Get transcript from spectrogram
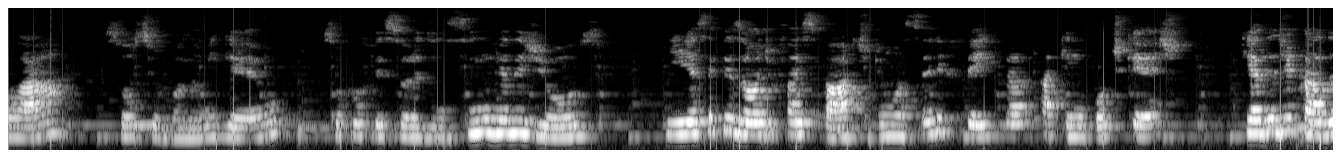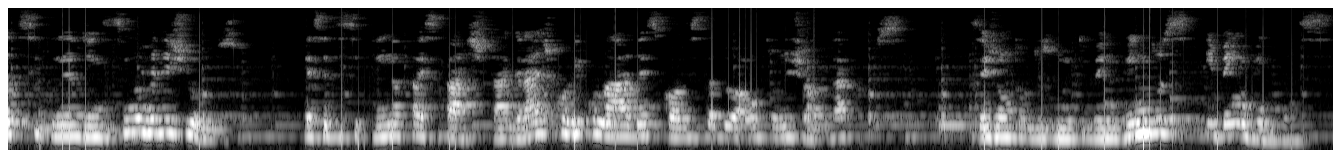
Olá, sou Silvana Miguel, sou professora de ensino religioso e esse episódio faz parte de uma série feita aqui no podcast que é dedicada à disciplina de ensino religioso. Essa disciplina faz parte da grade curricular da Escola Estadual Antônio Jorge da Cruz. Sejam todos muito bem-vindos e bem-vindas.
